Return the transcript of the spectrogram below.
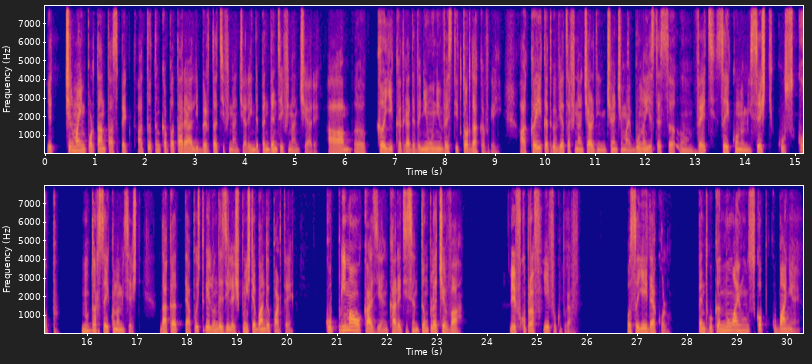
E cel mai important aspect, atât în căpătarea libertății financiare, independenței financiare, a, a căii către a deveni un investitor, dacă vrei, a căii către viața financiară din ce în ce mai bună este să înveți să economisești cu scop, nu doar să economisești. Dacă te apuci trei luni de zile și pui niște bani deoparte, cu prima ocazie în care ți se întâmplă ceva, ei făcut praf. Ei făcut praf. O să iei de acolo. Pentru că nu ai un scop cu banii aia.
